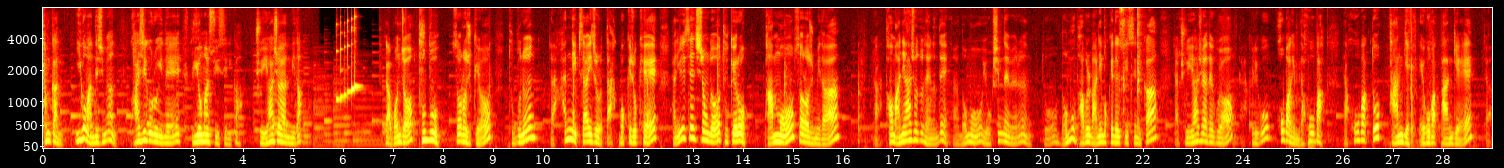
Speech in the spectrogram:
잠깐 이거 만드시면 과식으로 인해 위험할 수 있으니까 주의하셔야 합니다. 자, 먼저 두부 썰어 줄게요. 두부는 자, 한 입 사이즈로 딱 먹기 좋게 한 1cm 정도 두께로 반모 썰어 줍니다. 자, 더 많이 하셔도 되는데 아, 너무 욕심내면은 또 너무 밥을 많이 먹게 될 수 있으니까 자, 주의하셔야 되고요. 자, 그리고 호박입니다. 호박. 자, 호박도 반 개, 애호박 반 개. 자,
